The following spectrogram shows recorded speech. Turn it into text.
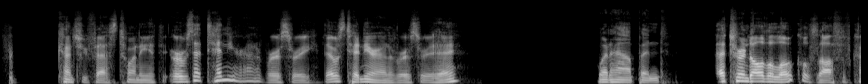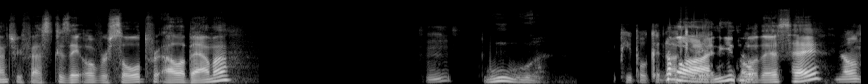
for Country Fest 20th or was that 10 year anniversary? That was 10 year anniversary, hey? What happened? That turned all the locals off of Country Fest because they oversold for Alabama. Hmm? Ooh. People could Come not get on, you know this, hey? No,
